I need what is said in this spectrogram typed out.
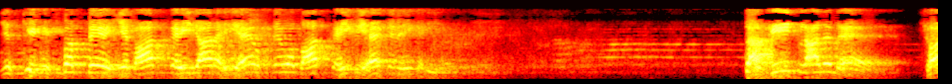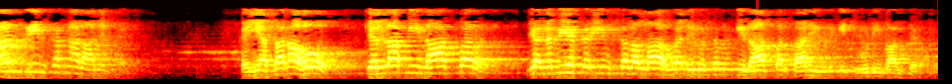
جس کی نسبت سے یہ بات کہی جا رہی ہے، اس نے وہ بات کہی بھی ہے کہ نہیں کہی؟ ہے تحقیق لازم ہے چھان بین کرنا لازم ہے۔ کہیں ایسا نہ ہو کہ اللہ کی ذات پر یا نبی کریم صلی اللہ علیہ وسلم کی رات پر ساری زندگی جھوٹی باندھتے رہو۔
